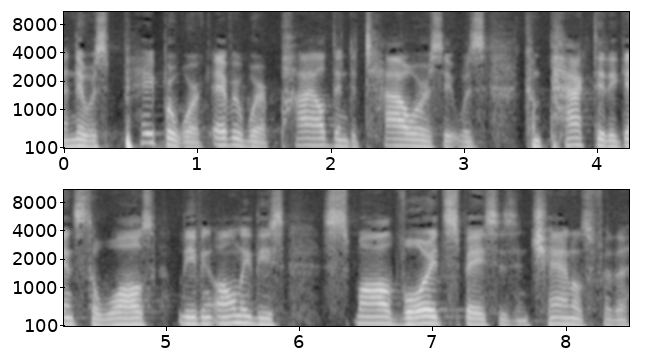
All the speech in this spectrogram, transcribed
And there was paperwork everywhere, piled into towers. It was compacted against the walls, leaving only these small void spaces and channels for the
